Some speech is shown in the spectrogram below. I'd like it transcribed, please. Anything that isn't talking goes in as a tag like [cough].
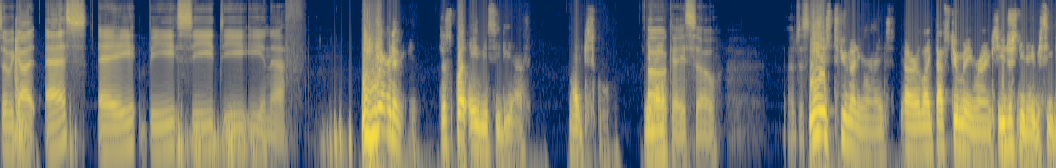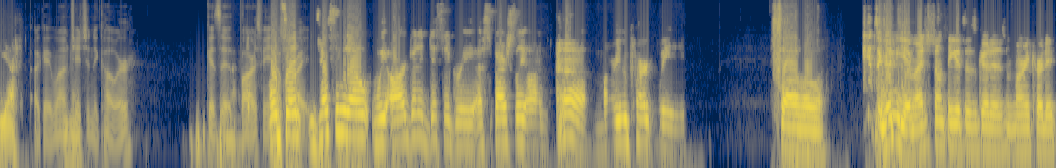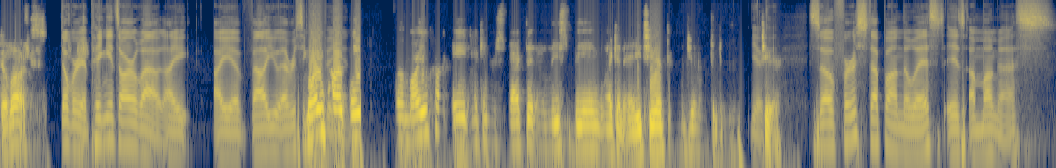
So we got S, A, B, C, D, E, and F. You can get rid of E. Just put A, B, C, D, F. Like school. You Oh, okay, so I'm just E is too many ranks. Or like that's too many ranks. You just need A, B, C, D, F. okay. Well, I'm Mhm. changing the color because it bars me out. Vincent, Right. just so you know, we are going to disagree, especially on [clears throat] Mario Kart Wii. So, It's a good game. I just don't think it's as good as Mario Kart 8 Deluxe. Don't worry, opinions are allowed. I I uh, value every single Mario Kart opinion. 8, for Mario Kart 8, I can respect it at least being like an A tier. but you don't have to give it Yeah. Okay. tier. So first up on the list is Among Us.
